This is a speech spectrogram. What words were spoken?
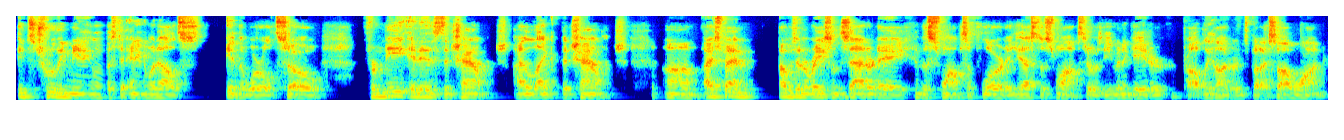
It's truly meaningless to anyone else in the world. So for me, it is the challenge. I like the challenge. Um, I spent, I was in a race on Saturday in the swamps of Florida. Yes, the swamps. There was even a gator, probably hundreds, but I saw one.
